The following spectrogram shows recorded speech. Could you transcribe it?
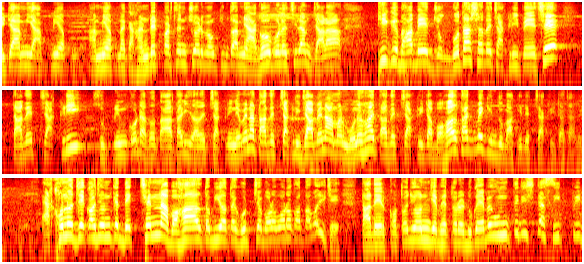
এটা আমি আপনি, আমি আপনাকে হান্ড্রেড পার্সেন্ট শিওর এবং কিন্তু আমি আগেও বলেছিলাম, যারা ঠিকভাবে যোগ্যতার সাথে চাকরি পেয়েছে তাদের চাকরি, সুপ্রিম কোর্ট এত তাড়াতাড়ি তাদের চাকরি নেবে না, তাদের চাকরি যাবে না আমার মনে হয়, তাদের চাকরিটা বহাল থাকবে, কিন্তু বাকিদের চাকরিটা যাবে। এখনও যে কজনকে দেখছেন না, বহাল তবিয়তে ঘুরছে, বড় বড় কথা বলছে, তাদের কতজন যে ভেতরে ঢুকে যাবে, উনত্রিশটা সিট পিট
